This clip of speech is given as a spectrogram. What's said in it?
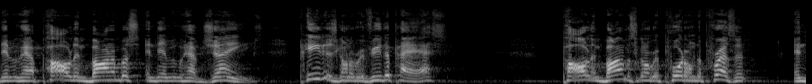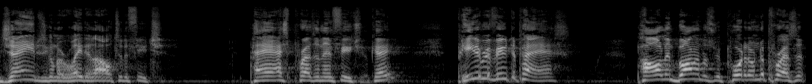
then we're going to have Paul and Barnabas, and then we're going to have James. Peter is going to review the past. Paul and Barnabas are going to report on the present, and James is going to relate it all to the future past, present, and future, okay? Peter reviewed the past, Paul and Barnabas reported on the present,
